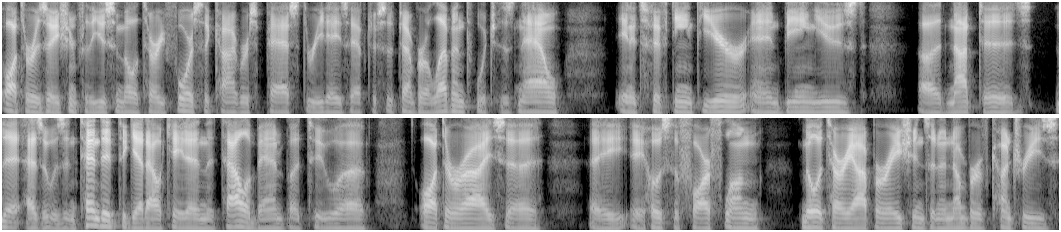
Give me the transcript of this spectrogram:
authorization for the use of military force that Congress passed three days after September 11th, which is now in its 15th year and being used not to as it was intended to get Al Qaeda and the Taliban, but to uh, authorize uh, a, a, host of far flung military operations in a number of countries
